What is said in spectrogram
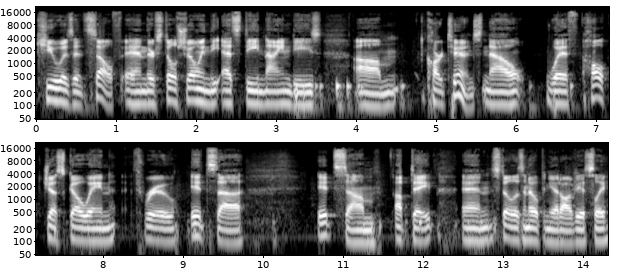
queue is itself, and they're still showing the SD 90s um, cartoons now. With Hulk just going through its uh, its um, update and still isn't open yet, obviously.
